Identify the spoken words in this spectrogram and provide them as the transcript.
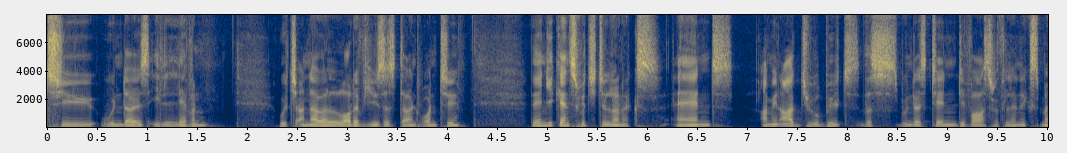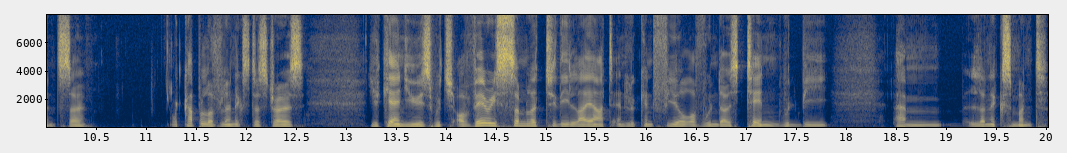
to Windows 11, which I know a lot of users don't want to, then you can switch to Linux. And I mean, I dual boot this Windows 10 device with Linux Mint. So a couple of Linux distros you can use, which are very similar to the layout and look and feel of Windows 10, would be um, Linux Mint,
